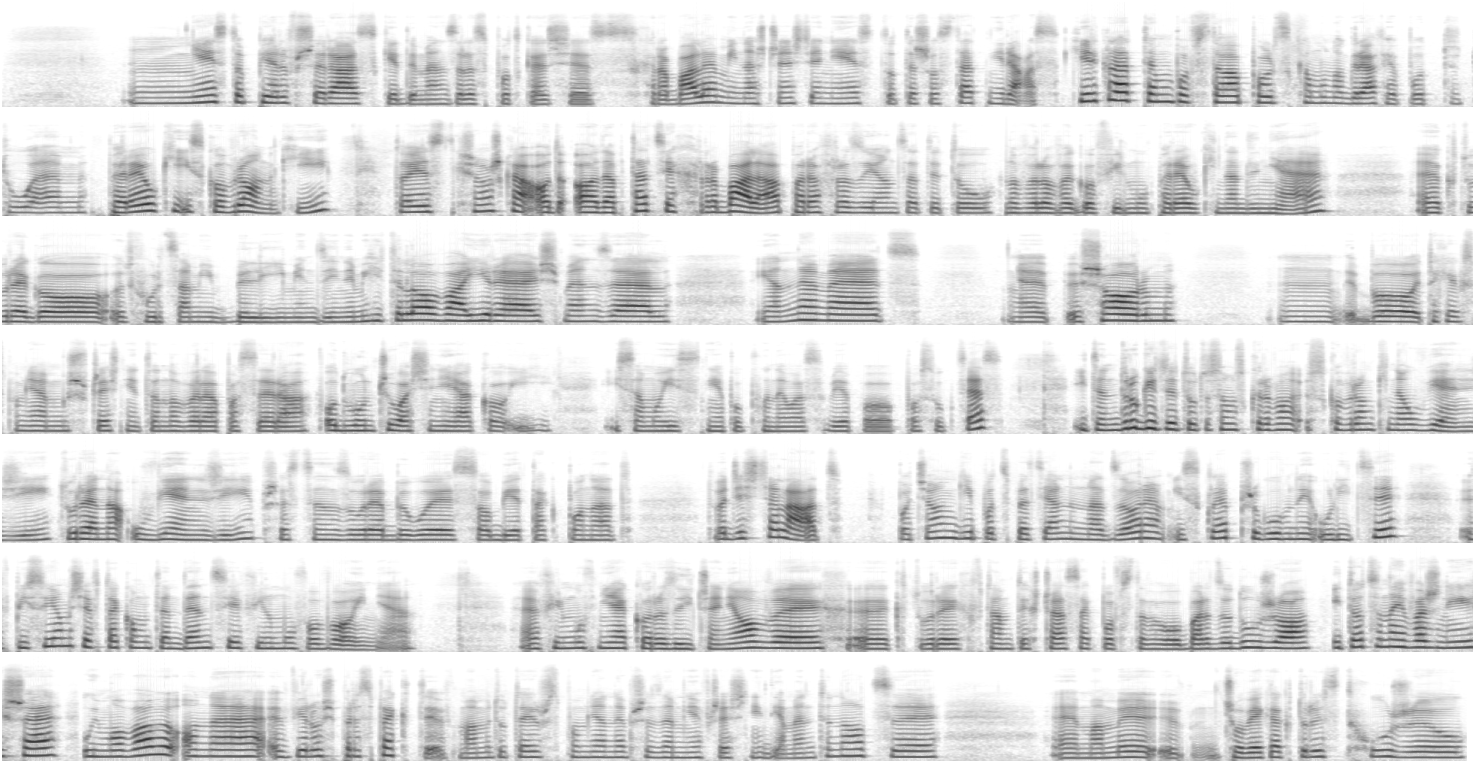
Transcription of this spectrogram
Mm, nie jest to pierwszy raz, kiedy Menzel spotka się z Hrabalem i na szczęście nie jest to też ostatni raz. Kilka lat temu powstała polska monografia pod tytułem Perełki i skowronki. To jest książka o, o adaptacjach Hrabala, parafrazująca tytuł nowelowego filmu Perełki na dnie, którego twórcami byli m.in. Hitylowa, Ireś, Menzel, Jan Nemec, e, Szorm. Mm, bo tak jak wspomniałam już wcześniej, ta nowela Passera odłączyła się niejako i, i samoistnie popłynęła sobie po, po sukces. I ten drugi tytuł to są skowronki na uwięzi, które na uwięzi przez cenzurę były sobie tak ponad 20 lat. Pociągi pod specjalnym nadzorem i sklep przy głównej ulicy wpisują się w taką tendencję filmów o wojnie. E, Filmów niejako rozliczeniowych, e, których w tamtych czasach powstawało bardzo dużo. I to, co najważniejsze, ujmowały one wielość perspektyw. Mamy tutaj już wspomniane przeze mnie wcześniej Diamenty Nocy, e, mamy e, człowieka, który stchórzył,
